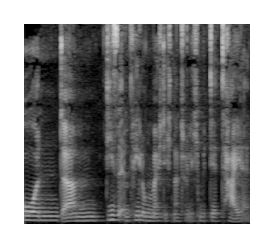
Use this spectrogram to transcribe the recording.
und ähm, diese Empfehlung möchte ich natürlich mit dir teilen.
